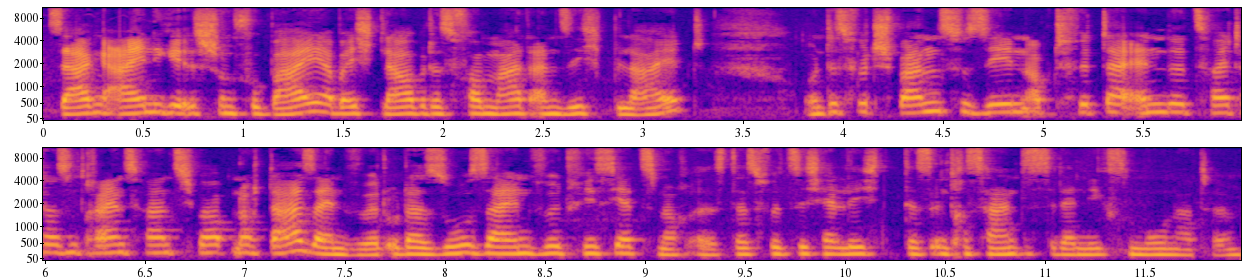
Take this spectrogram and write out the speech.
sagen einige, ist schon vorbei, aber ich glaube, das Format an sich bleibt. Und es wird spannend zu sehen, ob Twitter Ende 2023 überhaupt noch da sein wird oder so sein wird, wie es jetzt noch ist. Das wird sicherlich das Interessanteste der nächsten Monate.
